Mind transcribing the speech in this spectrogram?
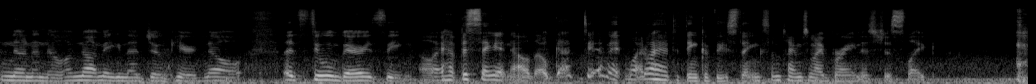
no, no, no. I'm not making that joke here. No, that's too embarrassing. Oh, I have to say it now, though. God damn it. Why do I have to think of these things? Sometimes my brain is just like.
